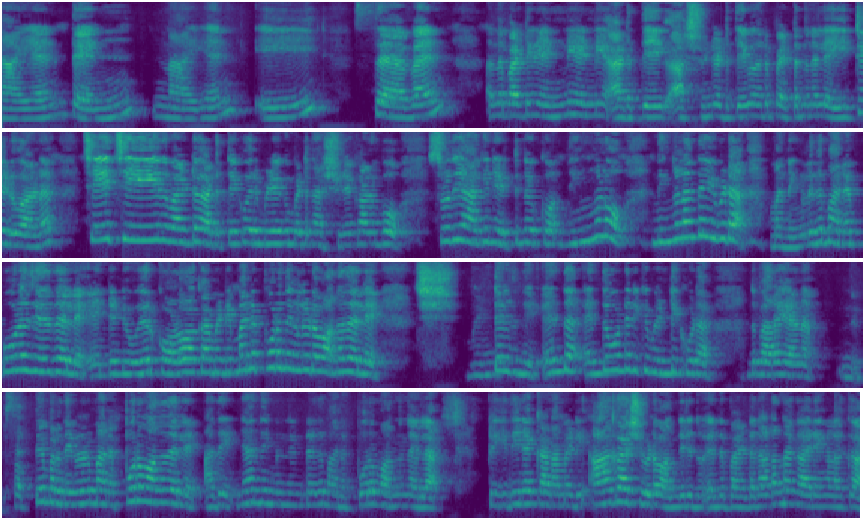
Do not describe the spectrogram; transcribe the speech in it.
Nine ten nine eight seven എന്ന് പട്ടിന് എണ്ണി എണ്ണി അടുത്തേക്ക് അശ്വിന്റെ അടുത്തേക്ക് വന്നിട്ട് പെട്ടെന്ന് തന്നെ ലൈറ്റ് ഇടുവാണ്. ചേച്ചി എന്ന് പറഞ്ഞിട്ട് അടുത്തേക്ക് വരുമ്പോഴേക്കും പെട്ടെന്ന് അശ്വിനെ കാണുമ്പോൾ ശ്രുതി ആകെ ഞെട്ടി നോക്കുക നിങ്ങളോ? നിങ്ങളെന്താ ഇവിടെ? നിങ്ങളിത് മനഃപൂർവം ചെയ്തതല്ലേ? എന്റെ ന്യൂ ഇയർ കോളോ ആക്കാൻ വേണ്ടി മനഃപൂർവം നിങ്ങളിവിടെ വന്നതല്ലേ? മിണ്ടരുത് നീ എന്താ? എന്തുകൊണ്ട് എനിക്ക് മിണ്ടിക്കൂടാ? എന്ന് പറയാണ്. സത്യം പറഞ്ഞു നിങ്ങളോട് മനഃപൂർവം വന്നതല്ലേ? അതെ ഞാൻ നിങ്ങളുടെ മനഃപൂർവം വന്നതല്ല. പ്രീതിനെ കാണാൻ വേണ്ടി ആകാശം ഇവിടെ വന്നിരുന്നു എന്ന് പറഞ്ഞിട്ട് നടന്ന കാര്യങ്ങളൊക്കെ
